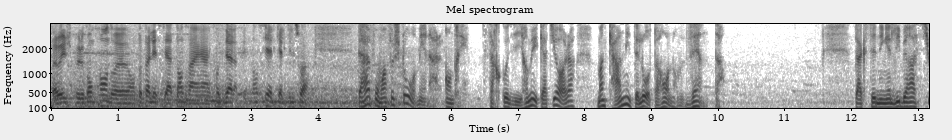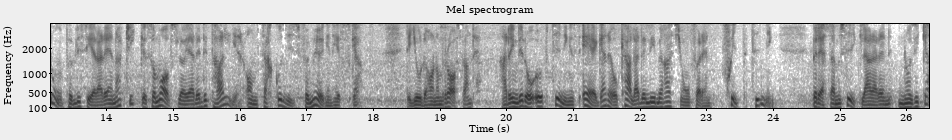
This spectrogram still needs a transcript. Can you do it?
Bah oui, je peux le comprendre. On ne peut pas laisser attendre un, un candidat à la présidentielle, quel qu'il soit. Det här får man förstå, menar André. Sarkozy har mycket att göra. Man kan inte låta honom vänta. Dagstidningen Liberation publicerade en artikel som avslöjade detaljer om Sarkozys förmögenhetsskatt. Det gjorde honom rasande. Han ringde då upp tidningens ägare och kallade Libération för en skittidning, berättar musikläraren Nozika,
